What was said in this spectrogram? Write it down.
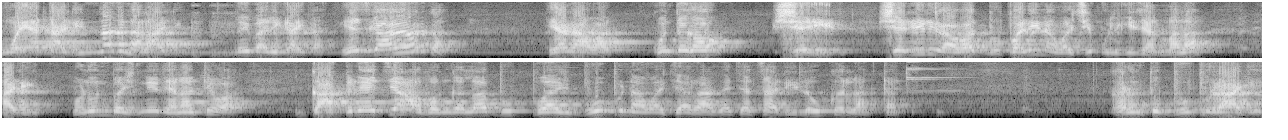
वयात आली लग्नाला आली. लय बारीक काय का? हेच गाव आहे बर का. या गावात. कोणतं गाव? शरीर. शरीर गावात भोपाळी नावाची मुलगी जन्माला आली. म्हणून भजने ध्यानात ठेवा. काकड्याच्या अभंगाला भूपा भूप नावाच्या रागाच्या चाली लवकर लागतात. कारण तो भूप राग आहे.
